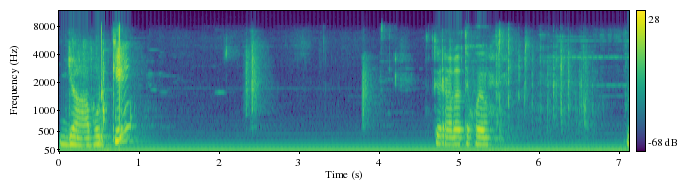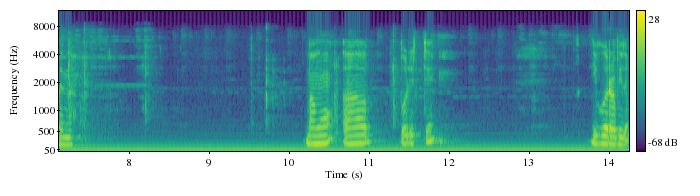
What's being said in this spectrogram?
Ya, ¿por qué? Qué raro este juego. Venga. Vamos a por este. Digo rápido.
